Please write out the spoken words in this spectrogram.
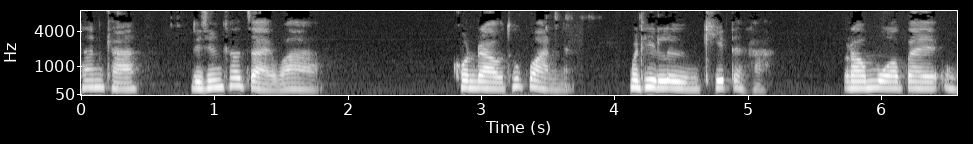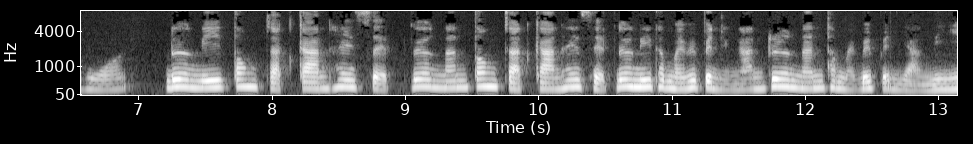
ท่านคะดิฉันเข้าใจว่า คนเราทุกวันเนี่ยบางทีลืมคิดอะค่ะ เรามัวไปโอ้โห เรื่องนี้ต้องจัดการให้เสร็จ เรื่องนั้นต้องจัดการให้เสร็จ เรื่องนี้ทำไมไม่เป็นอย่างนั้น เรื่องนั้นทำไมไม่เป็นอย่างนี้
